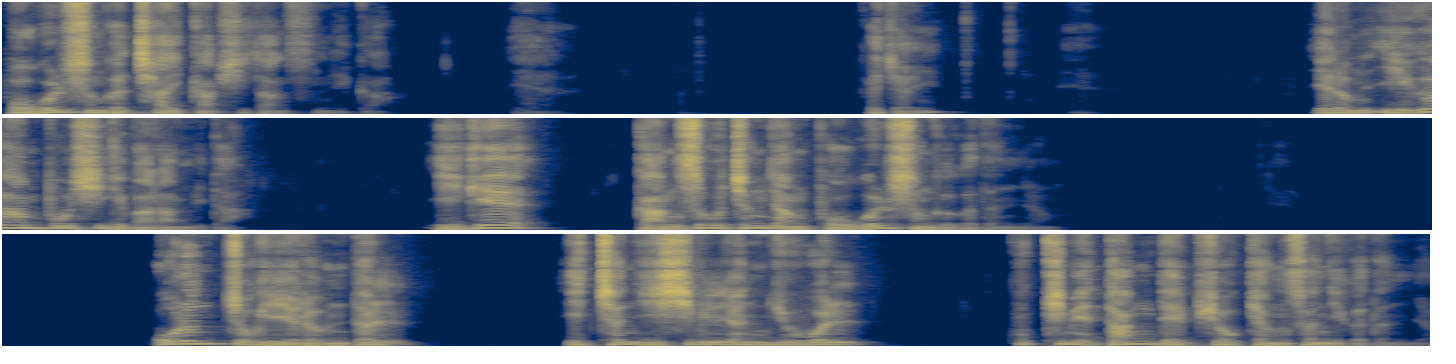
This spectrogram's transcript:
보궐선거 차이값이지 않습니까 예. 그죠 예. 여러분 이거 한번 보시기 바랍니다. 이게 강서구청장 보궐선거거든요. 오른쪽이 여러분들 2021년 6월 국힘의 당대표 경선이거든요.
